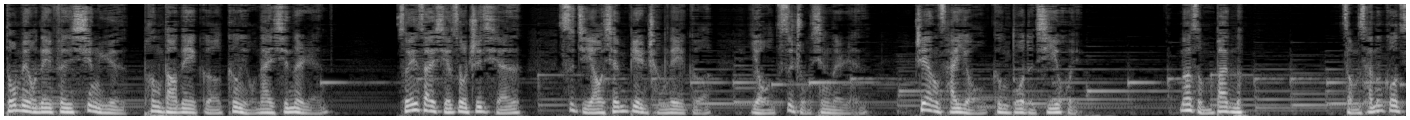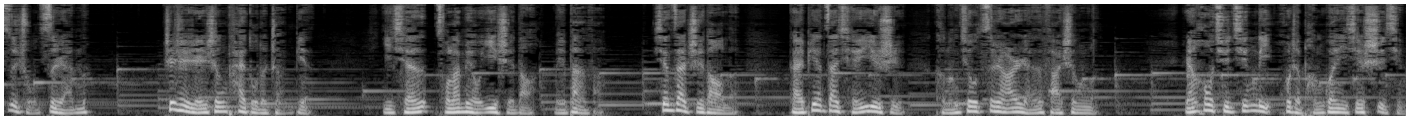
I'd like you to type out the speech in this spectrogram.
都没有那份幸运碰到那个更有耐心的人，所以在协作之前，自己要先变成那个有自主性的人，这样才有更多的机会。那怎么办呢？怎么才能够自主自然呢？这是人生态度的转变，以前从来没有意识到，没办法，现在知道了，改变在潜意识可能就自然而然发生了，然后去经历或者旁观一些事情，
